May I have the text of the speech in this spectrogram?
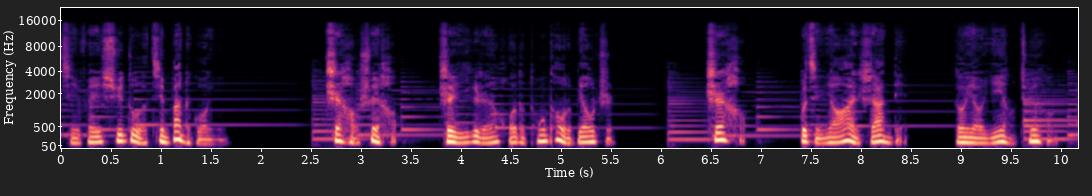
岂非虚度了近半的光阴？吃好睡好，是一个人活得通透的标志。吃好，不仅要按时按点，更要营养均衡。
